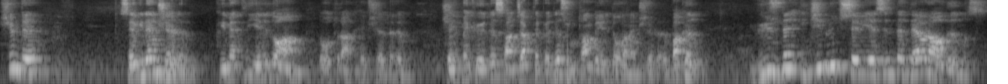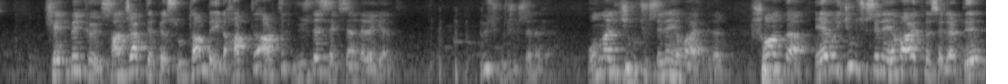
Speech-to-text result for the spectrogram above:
Şimdi sevgili hemşehrilerim, kıymetli Yeni Doğan'da oturan hemşehrilerim, Çekmeköy'de, Sancaktepe'de, Sultanbeyli'de olan hemşehrilerim. Bakın yüzde iki üç seviyesinde devraldığımız Çekmeköy, Sancaktepe, Sultanbeyli hattı artık yüzde seksenlere geldi. Üç buçuk senede. Onlar iki buçuk sene heba ettiler. Şu anda eğer o iki buçuk sene heba etmeselerdi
